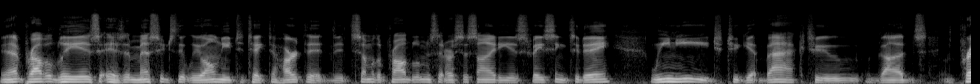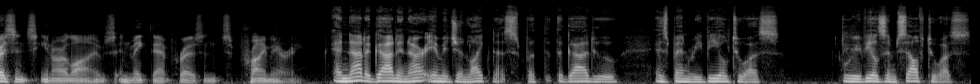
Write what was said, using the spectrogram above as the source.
And that probably is, is a message that we all need to take to heart that, that some of the problems that our society is facing today, we need to get back to God's presence in our lives and make that presence primary. And not a God in our image and likeness, but the God who has been revealed to us, who reveals himself to us.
